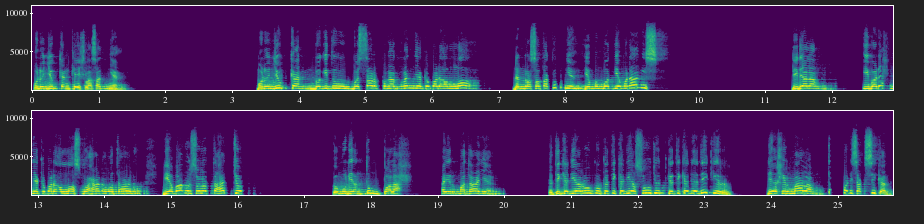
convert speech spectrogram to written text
menunjukkan keikhlasannya menunjukkan begitu besar pengagungannya kepada Allah dan rasa takutnya yang membuat dia menangis di dalam ibadahnya kepada Allah Subhanahu wa taala dia bangun salat tahajud kemudian tumpahlah air matanya Ketika dia ruku, ketika dia sujud, ketika dia zikir di akhir malam tanpa disaksikan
